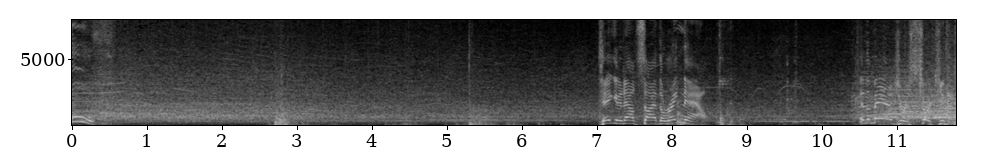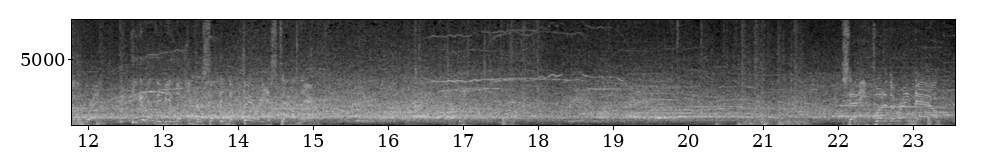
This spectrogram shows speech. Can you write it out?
Oof! Taking it outside the ring now. And the manager is searching under the ring. He could only be looking for something nefarious down there. Setting foot in the ring now.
